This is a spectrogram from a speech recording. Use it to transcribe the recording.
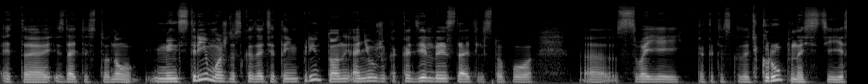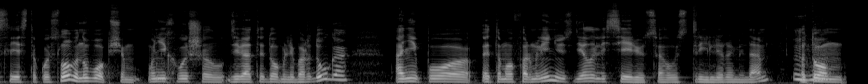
Это издательство, ну, мейнстрим, можно сказать, это импринт, но они, уже как отдельное издательство по э, своей, как это сказать, крупности, если есть такое слово. Ну, в общем, у них вышел «Девятый дом Лебардуга», они по этому оформлению сделали серию целую с триллерами, да. Потом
